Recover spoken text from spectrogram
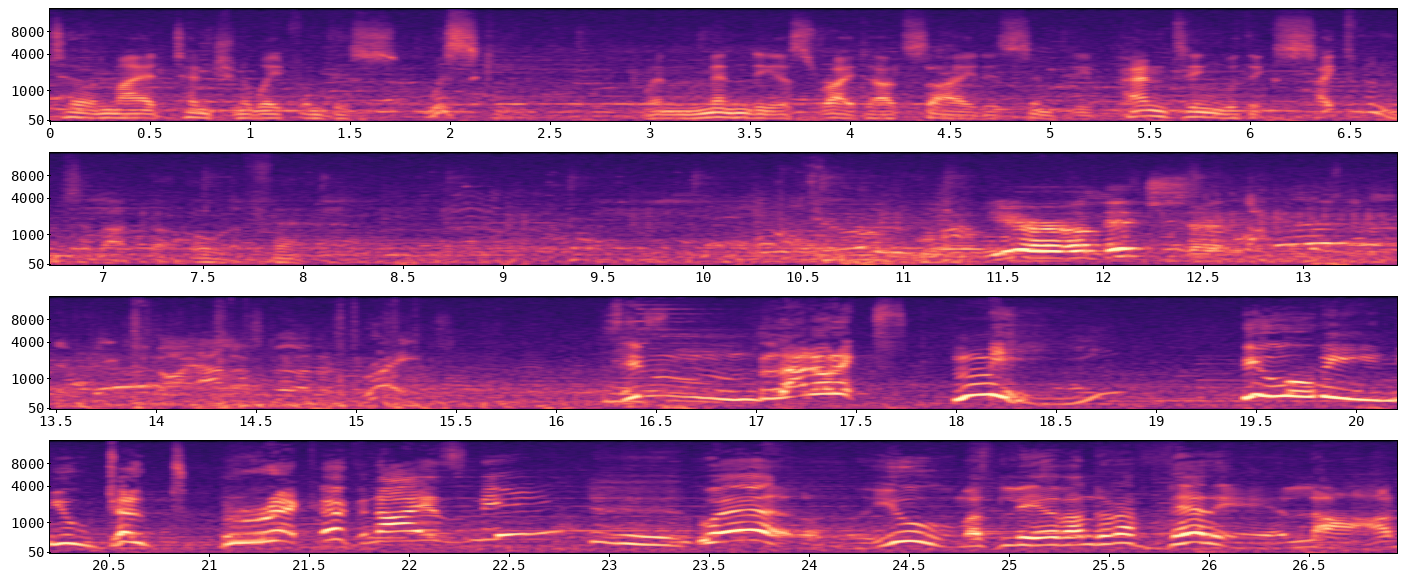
turn my attention away from this whiskey when Mendius right outside is simply panting with excitement about the whole affair? You're a bitch, sir. By Alistair the Great. Zimbladorix! Me? You mean you don't recognize me? Well, you must live under a very large,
